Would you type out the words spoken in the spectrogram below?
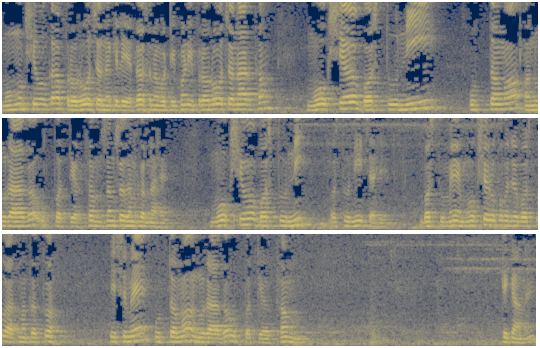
मुमुक्षुओं का प्ररोचन के लिए दस नंबर टिप्पणी, प्ररोचनार्थम मोक्ष वस्तुनी उत्तम अनुराग उत्पत्त्यर्थम, संशोधन करना है। मोक्षो वस्तु नी वस्तु नी चाहिए। वस्तु में मोक्ष रूप का जो वस्तु आत्म तत्व इसमें उत्तम अनुराग उत्पत्त्यर्थम। टीका में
